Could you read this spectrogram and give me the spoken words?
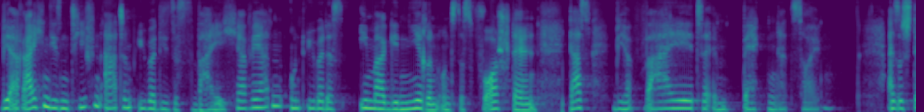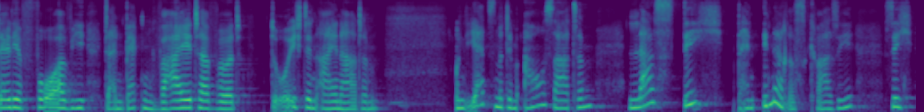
Wir erreichen diesen tiefen Atem über dieses Weicherwerden und über das Imaginieren, uns das Vorstellen, dass wir Weite im Becken erzeugen. Also stell dir vor, wie dein Becken weiter wird durch den Einatmen. Und jetzt mit dem Ausatmen, lass dich, dein Inneres quasi, sich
